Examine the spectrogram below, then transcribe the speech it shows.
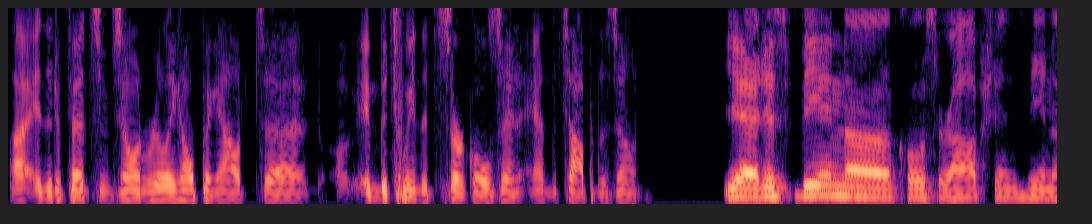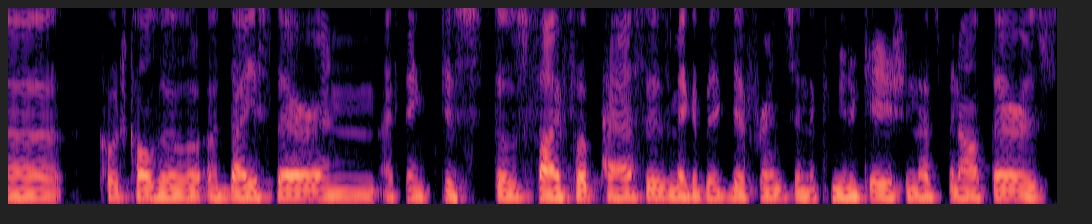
uh, in the defensive zone, really helping out uh, in between the circles and, and the top of the zone. Yeah, just being uh, closer options, being a coach calls it a, a, dice there. And I think just those five foot passes make a big difference. And the communication that's been out there is,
